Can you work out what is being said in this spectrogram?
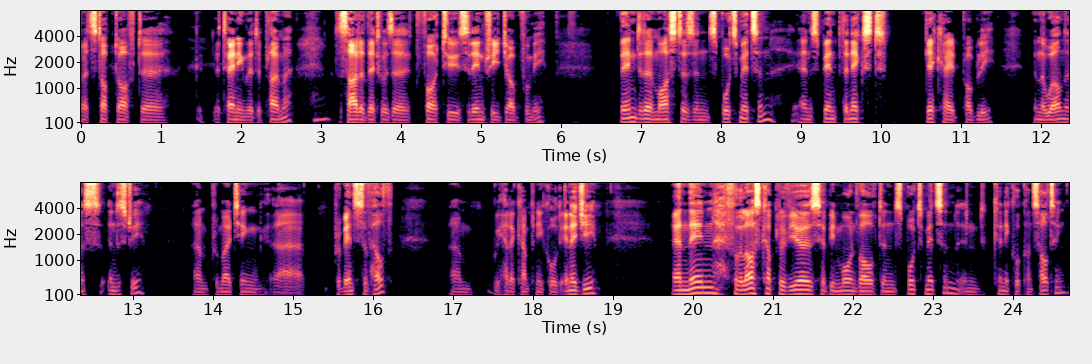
but stopped after attaining the diploma. Decided that was a far too sedentary job for me. Then did a master's in sports medicine and spent the next decade probably in the wellness industry, um, promoting uh, preventative health. Um, we had a company called Energy and then for the last couple of years, have been more involved in sports medicine and clinical consulting.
